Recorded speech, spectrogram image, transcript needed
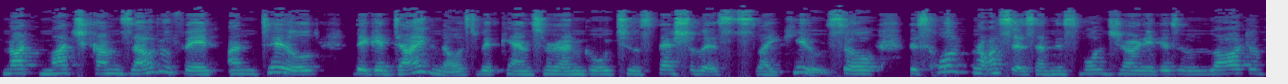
not much comes out of it until they get diagnosed with cancer and go to specialists like you. So this whole process and this whole journey, there's a lot of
